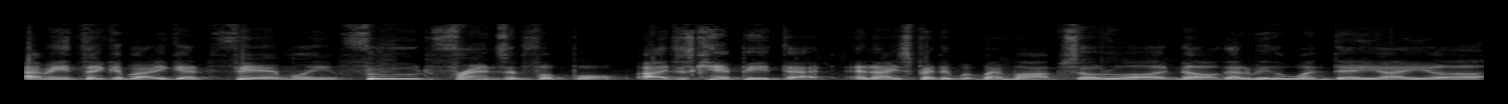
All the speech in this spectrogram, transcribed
I mean, think about it. You got family, food, friends, and football. I just can't beat that. And I spend it with my mom. So uh, no, that'll be the one day I uh,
